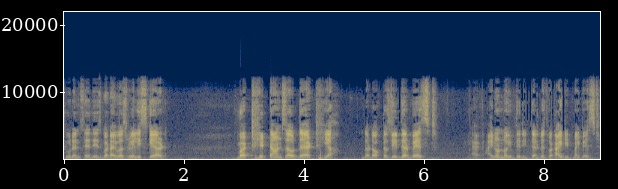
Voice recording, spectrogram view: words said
shouldn't say this, but I was really scared. But it turns out that yeah the doctors did their best. I, I don't know if they did their best but i did my best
